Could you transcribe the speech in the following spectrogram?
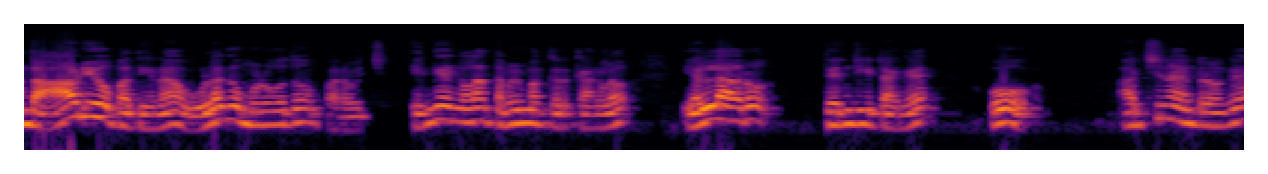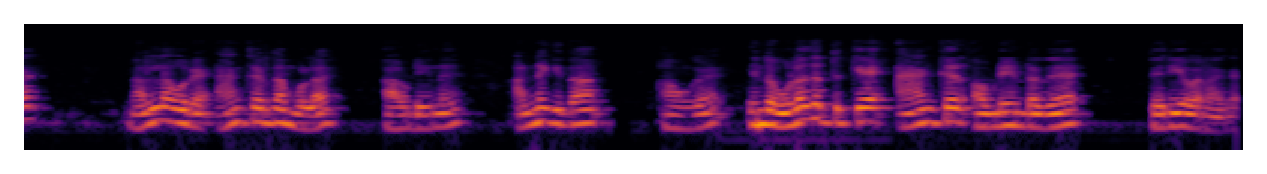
அந்த ஆடியோ பார்த்தீங்கன்னா உலகம் முழுவதும் பரவுச்சு. எங்கெங்கெல்லாம் தமிழ் மக்கள் இருக்காங்களோ எல்லாரும் தெரிஞ்சுக்கிட்டாங்க. ஓ அர்ச்சனான்றவங்க நல்ல ஒரு ஆங்கர் தான் போல அப்படின்னு அன்னைக்கு தான் அவங்க இந்த உலகத்துக்கே ஆங்கர் அப்படின்றத தெரிய வராங்க.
